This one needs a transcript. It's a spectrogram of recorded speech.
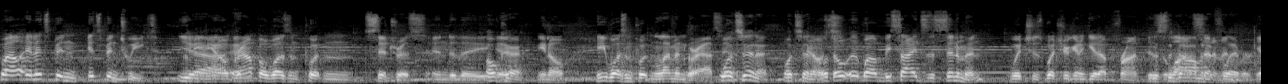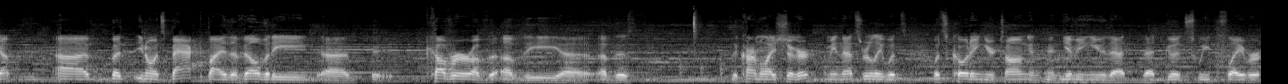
Well, and it's been it's been tweaked. I mean, Yeah, you know, Grandpa wasn't putting citrus into the. Okay. uh, you know, he wasn't putting lemongrass. What's in. in it? What's in You it? know, What's- so well, besides the cinnamon, which is what you're going to get up front, there's It's a the lot of dominant cinnamon. flavor. Yep. Uh, but you know, it's backed by the velvety uh, cover of the of the uh, of the the caramelized sugar. I mean, that's really what's what's coating your tongue and, Mm-hmm. and giving you that that good sweet flavor.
